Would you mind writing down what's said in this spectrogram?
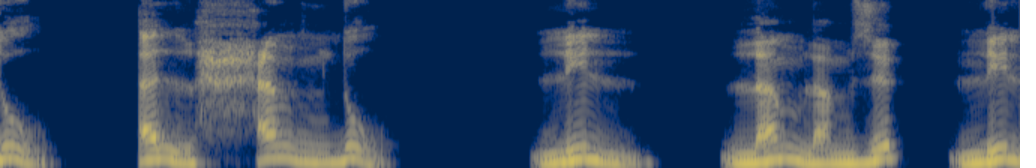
দু, আল, হাম, দু। লিল, লাম লামজের লিল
